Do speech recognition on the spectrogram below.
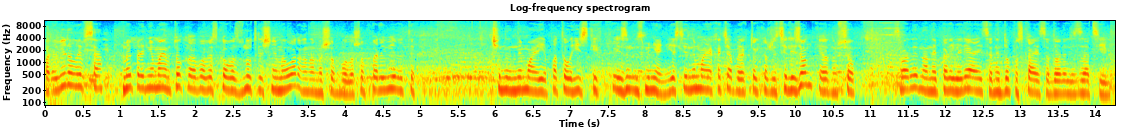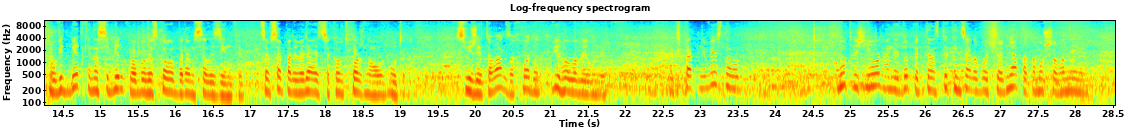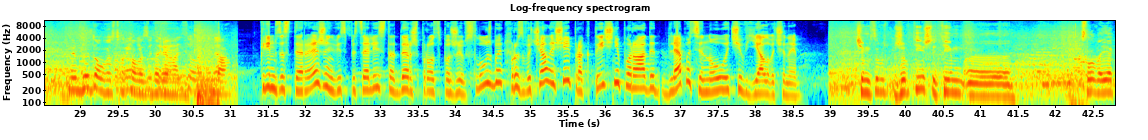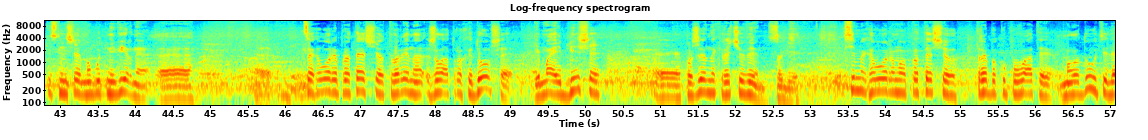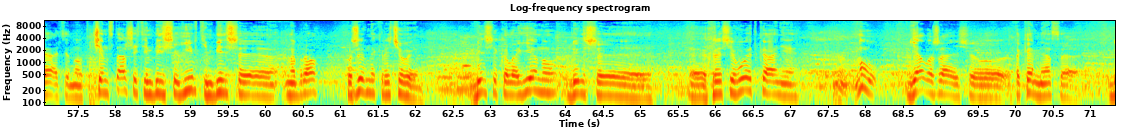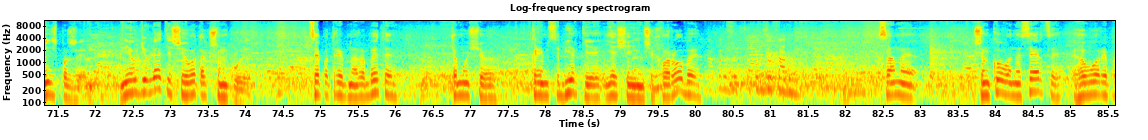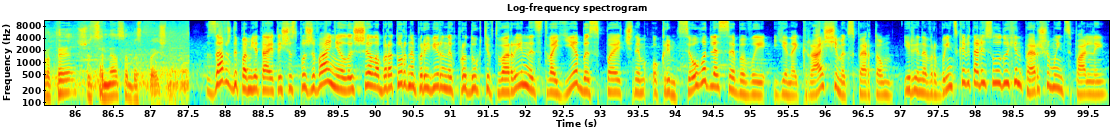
Перевірили все. Ми приймаємо тільки обов'язково з внутрішніми органами, щоб було, щоб перевірити, чи немає патологічних змінень. Якщо немає хоча б, як то кажуть, селезенки, ну все, тварина не перевіряється, не допускається до реалізації. У відбитки на Сибірку обов'язково беремо селезінки. Це все перевіряється ко- кожного утра. Свіжий товар заходить, дві голови у них. Експертний висновок. Внутрішні органи до 15 до кінця робочого дня, тому що вони не довгострокове зберігання. да? Крім застережень від спеціаліста Держпродспоживслужби, прозвучали ще й практичні поради для поціновувачів яловичини. Чим жовтіше, тим е, слово якісніше, мабуть, невірне. Е, е, це говорить про те, що тварина жила трохи довше і має більше е, поживних речовин в собі. Всі ми говоримо про те, що треба купувати молоду телятину. Чим старше, тим більше їв, тим більше набрав поживних речовин. Більше колагену, більше е, хрящової ткані. Ну, я вважаю, що таке м'ясо більш поживне. Не удивляйтесь, що його так шинкують. Це потрібно робити, тому що крім Сибірки є ще інші хвороби. Саме шинковане серце говорить про те, що це м'ясо безпечне. Завжди пам'ятайте, що споживання лише лабораторно перевірених продуктів тваринництва є безпечним. Окрім цього, для себе ви є найкращим експертом. Ірина Вербинська, Віталій Солодухін, перший муніципальний.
